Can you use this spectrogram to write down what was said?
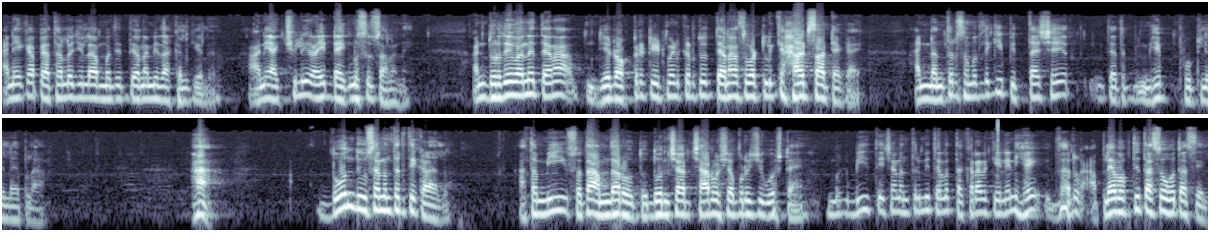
आणि एका पॅथॉलॉजी लॅबमध्ये त्यांना मी दाखल केलं. आणि ॲक्च्युली राईट डायग्नोसिस आला नाही. आणि दुर्दैवानं त्यांना जे डॉक्टर ट्रीटमेंट करतो त्यांना असं वाटलं की हार्टचा अटॅक आहे. आणि नंतर समजलं की पित्ताशय त्यात हे फुटलेलं आहे आपला. हां. दोन दिवसानंतर ते कळालं. आता मी स्वतः आमदार होतो. दोन चार चार वर्षापूर्वीची गोष्ट आहे. मग मी त्याच्यानंतर मी त्याला तक्रार केली आणि हे जर आपल्या बाबतीत असं होत असेल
